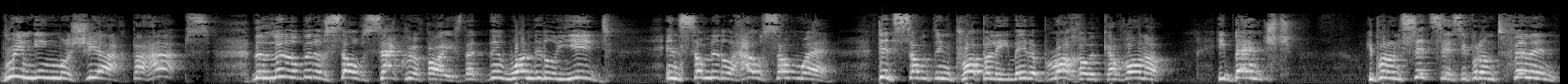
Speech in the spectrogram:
bringing Moshiach? Perhaps the little bit of self-sacrifice that the one little Yid in some little house somewhere did something properly, he made a bracha with kavana. He benched. He put on tzitzis. He put on tefillin.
